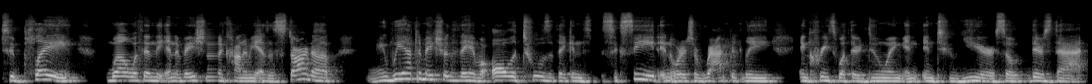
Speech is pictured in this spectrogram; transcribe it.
to play well within the innovation economy as a startup, we have to make sure that they have all the tools that they can succeed in order to rapidly increase what they're doing in, in two years. So there's that.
